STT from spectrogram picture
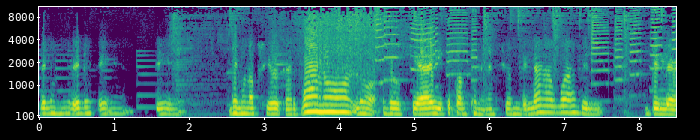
de los niveles de, monóxido de carbono, lo, lo que hay de contaminación del agua, de la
